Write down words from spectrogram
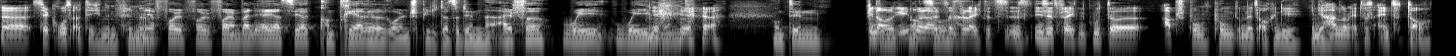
äh, sehr großartig in dem Film. Ja. ja, voll, voll. Vor allem, weil er ja sehr konträre Rollen spielt. Also den Alpha Way, Wayland ja. und den Genau, reden wir da jetzt dann vielleicht, jetzt ist jetzt vielleicht ein guter Absprungpunkt, um jetzt auch in die, in die Handlung etwas einzutauchen.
